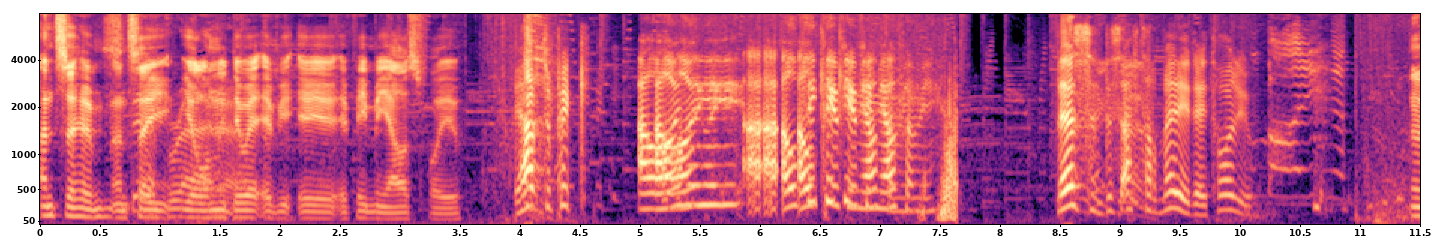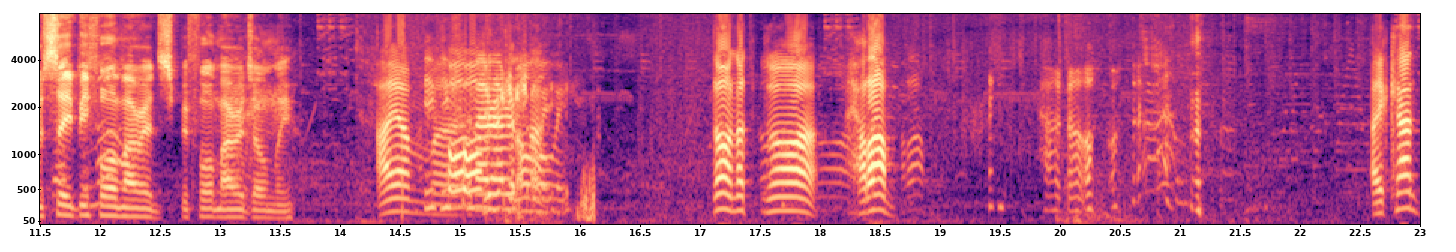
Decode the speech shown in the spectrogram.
Answer him and say you'll only do it if you, if he meows for you. You have to pick. I'll only I- I'll, pick you if you meow for me. Listen, this after marriage, I told you. No, say before marriage. Before marriage only. I am. Before uh, marriage virgin. only. No, not no. Haram. Haram. I can't.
